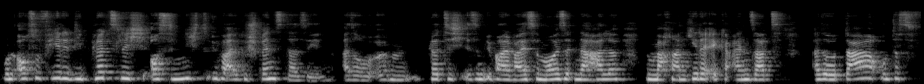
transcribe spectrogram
Und auch so Pferde, die plötzlich aus dem Nichts überall Gespenster sehen. Also ähm, plötzlich sind überall weiße Mäuse in der Halle und machen an jeder Ecke einen Satz. Also da, und das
